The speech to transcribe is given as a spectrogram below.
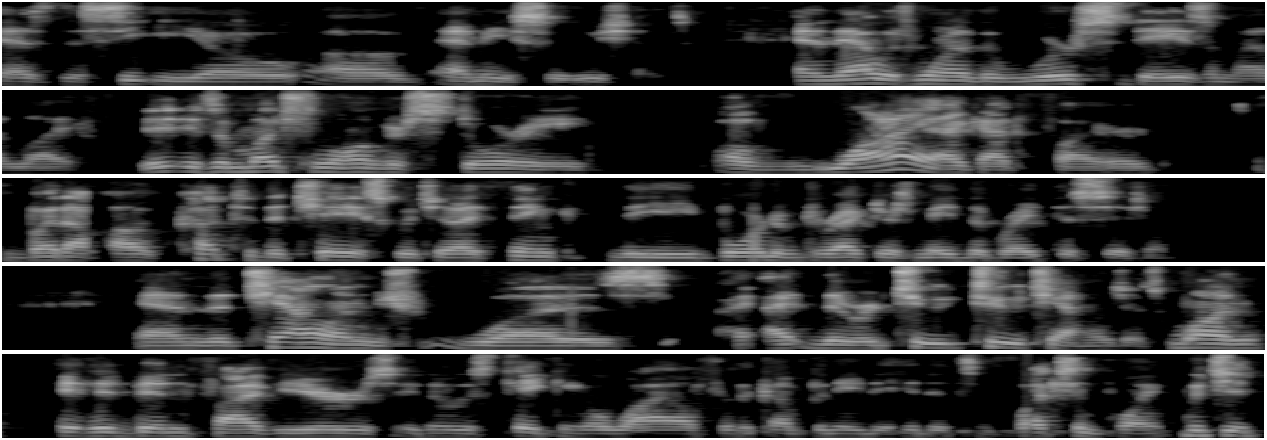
as the CEO of Emmi Solutions. And that was one of the worst days of my life. It's a much longer story of why I got fired, but I'll, I'll cut to the chase, which I think the board of directors made the right decision. And the challenge was I, I, there were two two challenges. One, it had been five years, and it was taking a while for the company to hit its inflection point, which it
